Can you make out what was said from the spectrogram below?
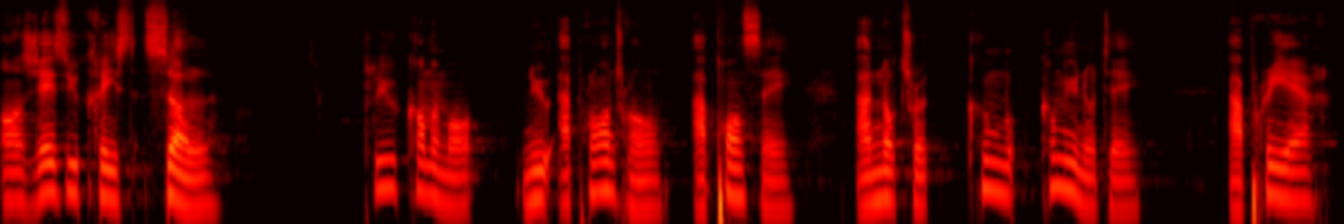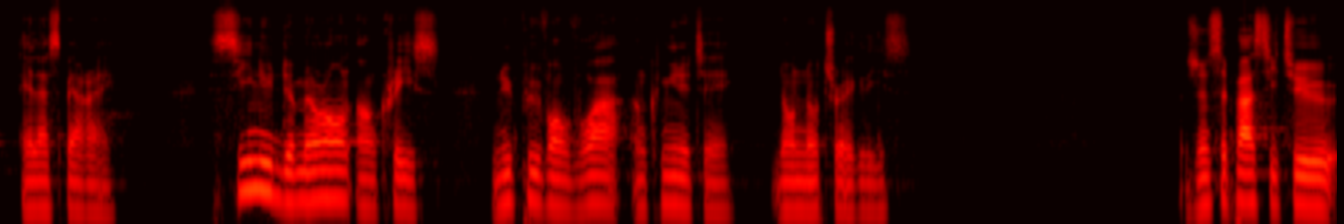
en Jésus-Christ seul, plus communément nous apprendrons à penser à notre com- communauté, à prier et l'espérer. Si nous demeurons en Christ, nous pouvons voir une communauté dans notre Église. Je ne sais pas si tu,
